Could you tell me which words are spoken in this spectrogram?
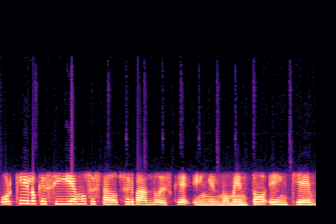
porque lo que sí hemos estado observando es que en el momento en que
